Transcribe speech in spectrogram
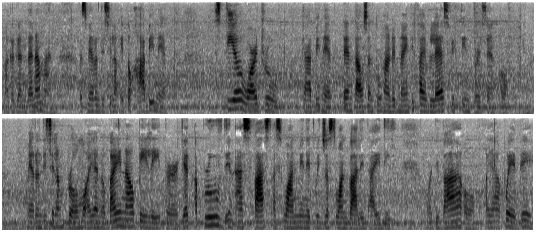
Magaganda naman. Tapos meron din silang ito, cabinet. Steel wardrobe cabinet. 10,295 less 15% off. Meron din silang promo. Ayan, no, buy now, pay later. Get approved in as fast as 1 minute with just one valid ID. O, diba? O, kaya pwede.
